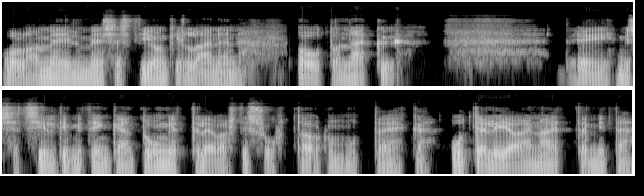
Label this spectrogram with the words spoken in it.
ollaan me ilmeisesti jonkinlainen outo näky ei ihmiset silti mitenkään tungettelevasti suhtaudu, mutta ehkä uteliaina, että mitä,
